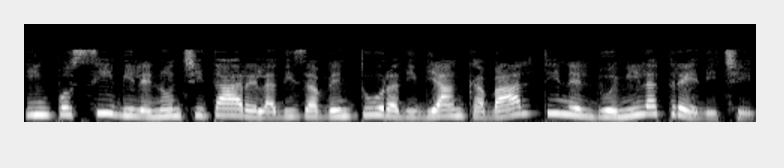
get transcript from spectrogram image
Impossibile non citare la disavventura di Bianca Balti nel 2013.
